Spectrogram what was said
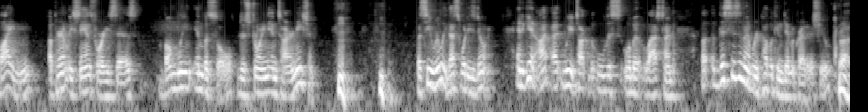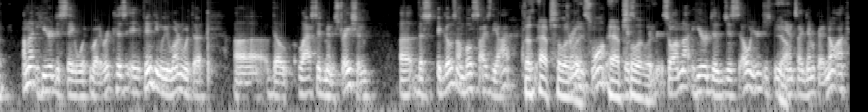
Biden apparently stands for, he says, bumbling imbecile destroying entire nation. But see, really, that's what he's doing. And again, I, I, we talked about this a little bit last time. Uh, this isn't a Republican Democrat issue. Right. I'm not here to say what, whatever, because if anything, we learned with the uh, the last administration, uh, this, it goes on both sides of the aisle. That's- Absolutely. Drain the swamp. It's- Absolutely. so I'm not here to just oh, you're just being Yeah. anti-democrat. No, I,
